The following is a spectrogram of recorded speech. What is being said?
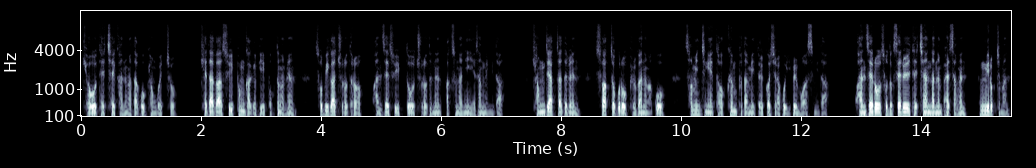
겨우 대체 가능하다고 경고했죠. 게다가 수입품 가격이 폭등하면 소비가 줄어들어 관세 수입도 줄어드는 악순환이 예상됩니다. 경제학자들은 수학적으로 불가능하고 서민층에 더 큰 부담이 될 것이라고 입을 모았습니다. 관세로 소득세를 대체한다는 발상은 흥미롭지만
